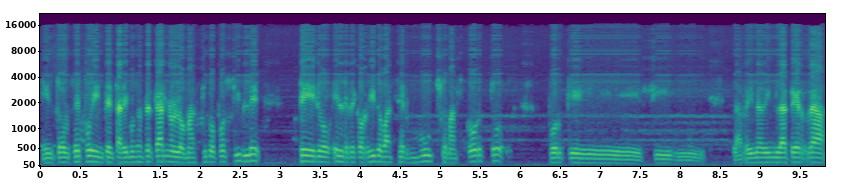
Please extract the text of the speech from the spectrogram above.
Entonces, pues intentaremos acercarnos lo máximo posible, pero el recorrido va a ser mucho más corto, porque si, la reina de Inglaterra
